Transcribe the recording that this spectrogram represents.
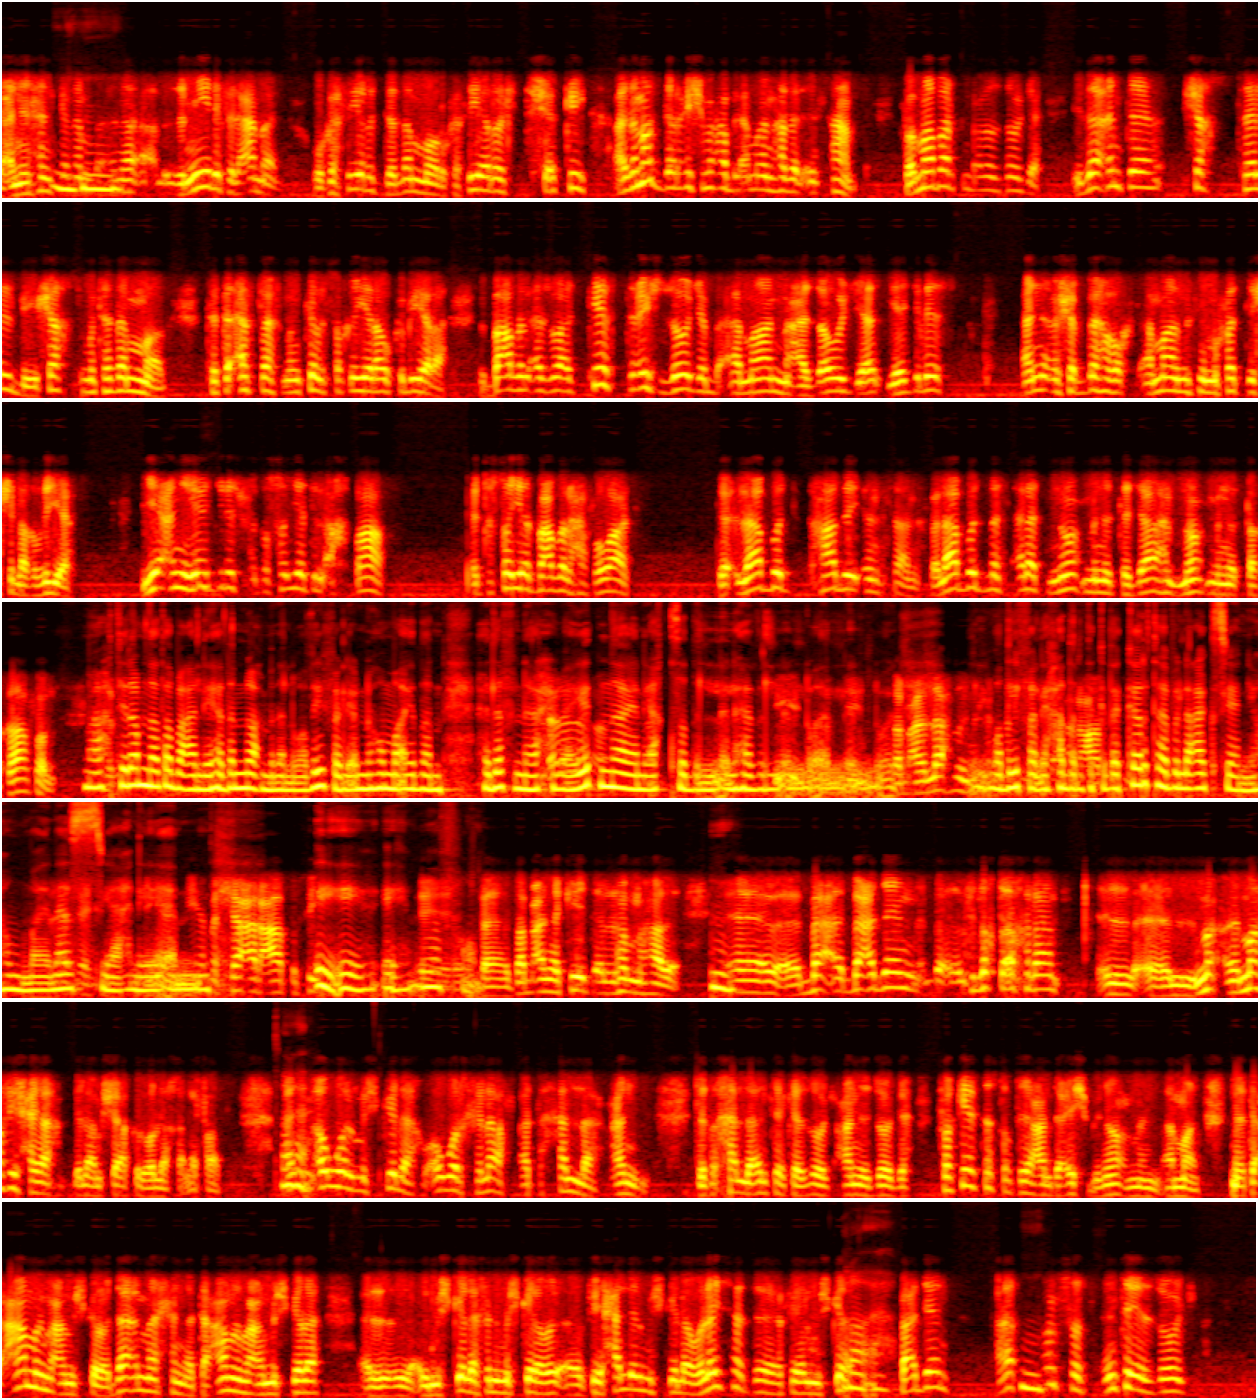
يعني نحن نتكلم زميلي في العمل. وكثير التذمر وكثير التشكي أنا ما أقدر أعيش معه بأمان هذا الإنسان. فما بالك بعض الزوجة. إذا أنت شخص سلبي شخص متذمر تتأفف من كل صغيرة وكبيرة بعض الأزواج كيف تعيش زوجة بأمان مع زوج يجلس؟ أنا أشبهه وقت أمان مثل مفتش الأغذية. يعني يجلس يتصيد الأخطاء يتصيد بعض الهفوات لابد هذه إنسان فلا بد مسألة نوع من التجاهل نوع من التغافل. مع احترامنا طبعا لهذا النوع من الوظيفة لأنه هم أيضا هدفنا حمايتنا يعني أقصد هذا طبعا لاحظ الوظيفة اللي حضرتك ذكرتها بالعكس يعني هم ناس يعني مشاعر عاطفية. اي اي اي مفهوم. طبعا أكيد هم هذا. آه بعدين في نقطة أخرى ما في حياة بلا مشاكل ولا خلافات. أول مشكلة وأول خلاف أتخلى عن تتخلى أنت كزوج عن الزوجة فكيف تستطيع أن تعيش بنوع من الأمان؟ نتعامل مع المشكلة دائما إحنا نتعامل مع المشكلة المشكلة في المشكلة في حل المشكلة وليست في المشكلة. رائع. بعدين أنصت أنت يا زوج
